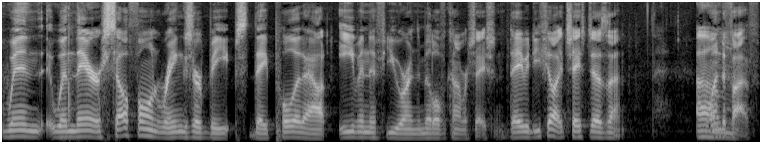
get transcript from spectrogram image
When when their cell phone rings or beeps, they pull it out even if you are in the middle of a conversation. David, do you feel like Chase does that? One to Um, five.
